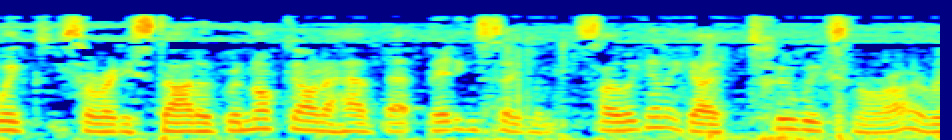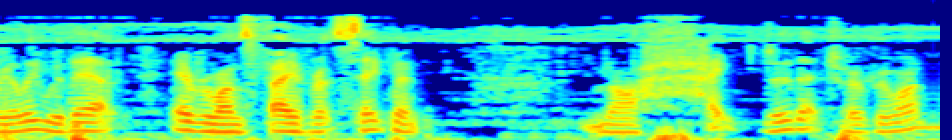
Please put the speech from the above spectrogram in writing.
week's already started, we're not going to have that betting segment. So we're going to go two weeks in a row, really, without everyone's favourite segment. And I hate to do that to everyone.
